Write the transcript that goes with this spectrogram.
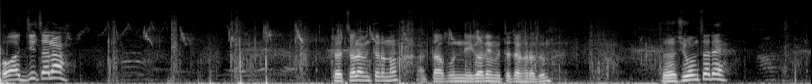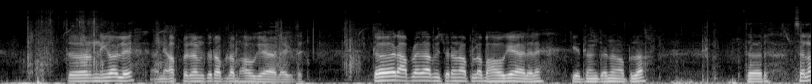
हो आजी चला. तर चला मित्रांनो आता आपण निघालो मित्राच्या घरातून. तर शिवम चले तर निघाले आणि आपल्याला मित्र आपला भाव घ्यायला इथे तर आपल्याला मित्रांनो आपला भाव घ्यायला आहे. केतनकडनं आपला. तर चला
